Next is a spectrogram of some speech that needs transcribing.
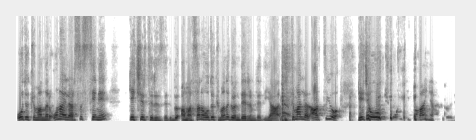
o dokümanları onaylarsa seni geçirtiriz dedi. Ama sana o dokümanı gönderirim dedi. Ya ihtimaller artıyor. Gece olmuş 12 falan yani böyle.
